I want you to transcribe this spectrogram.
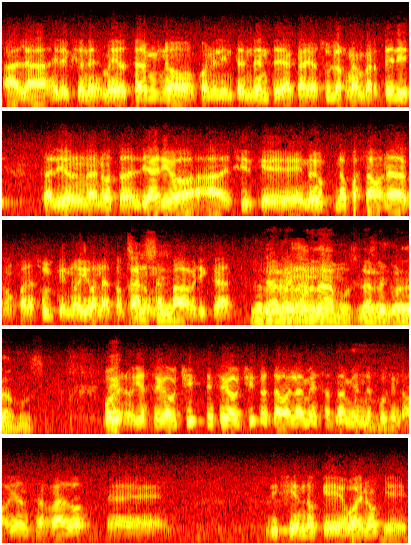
a las elecciones de medio término, con el intendente de acá de Azul, Hernán Bertelli, salieron una nota del diario a, decir que no, no, pasaba nada con Azul, que no iban a tocar una fábrica. la recordamos, la recordamos. Bueno, y ese gauchito, ese gauchito estaba en la mesa también después que nos habían cerrado, eh, diciendo que, bueno, que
